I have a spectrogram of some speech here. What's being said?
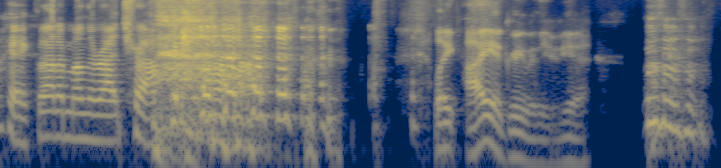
Okay, glad I'm on the right track. like i agree with you yeah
